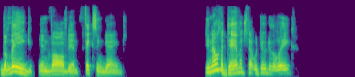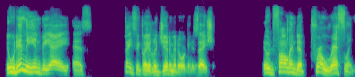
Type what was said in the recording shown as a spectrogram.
the league involved in fixing games. You know the damage that would do to the league. It would end the NBA as basically a legitimate organization. It would fall into pro wrestling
